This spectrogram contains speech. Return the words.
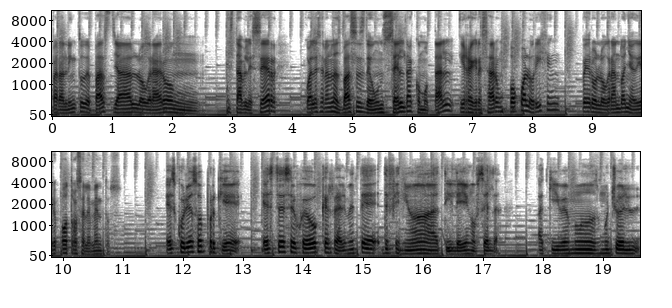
para Link to the Past, ya lograron establecer cuáles eran las bases de un Zelda como tal y regresar un poco al origen, pero logrando añadir otros elementos. Es curioso porque este es el juego que realmente definió a The Legend of Zelda. Aquí vemos mucho el,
